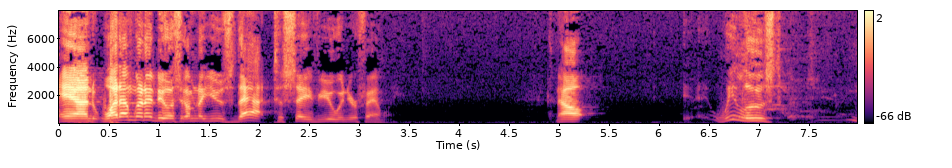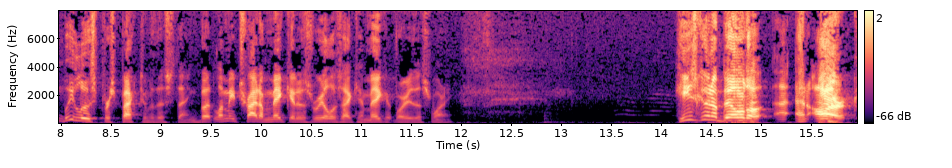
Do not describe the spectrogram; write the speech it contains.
and what I'm going to do is I'm going to use that to save you and your family. Now, we lose we lose perspective of this thing, but let me try to make it as real as I can make it for you this morning. He's going to build a, an ark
